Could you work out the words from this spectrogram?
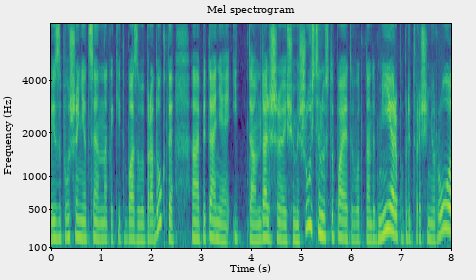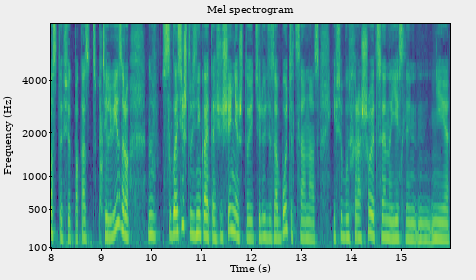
из-за повышения цен на какие-то базовые продукты а, питания, и там дальше еще Мишустин выступает, и вот надо меры по предотвращению роста, все это показывается по телевизору. Ну, согласись, что возникает ощущение, что эти люди заботятся о нас, и все будет хорошо, и цены, если не,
